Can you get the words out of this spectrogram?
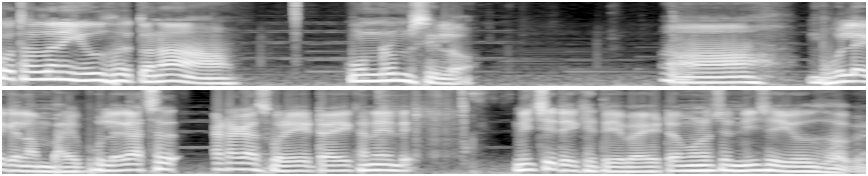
কোথাও জানি ইউজ হতো না? কোন রুম ছিল? ভুলে গেলাম ভাই, ভুলে আচ্ছা একটা কাজ করি, এটা এখানে নিচে রেখে দিই ভাই, এটা মনে হচ্ছে নিচে ইউজ হবে।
